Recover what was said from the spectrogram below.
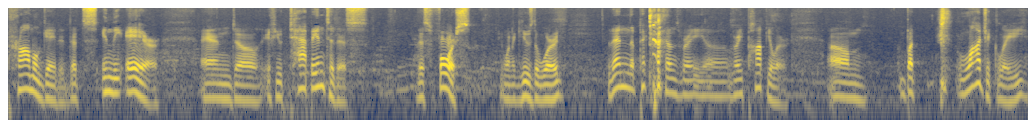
promulgated, that's in the air. And uh, if you tap into this, this force, if you want to use the word, then the picture becomes very, uh, very popular. Um, but logically,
